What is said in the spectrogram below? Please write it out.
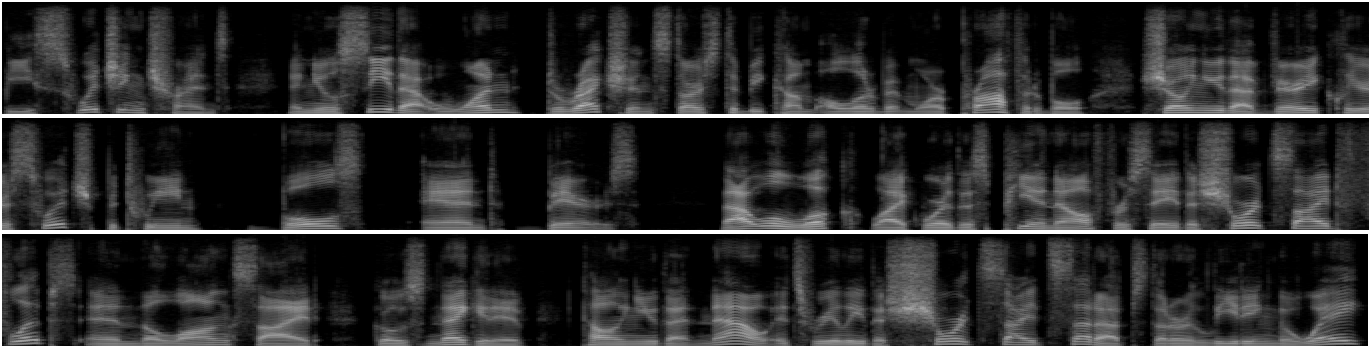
be switching trends and you'll see that one direction starts to become a little bit more profitable, showing you that very clear switch between bulls and bears. That will look like where this P&L for say the short side flips and the long side goes negative, telling you that now it's really the short side setups that are leading the way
